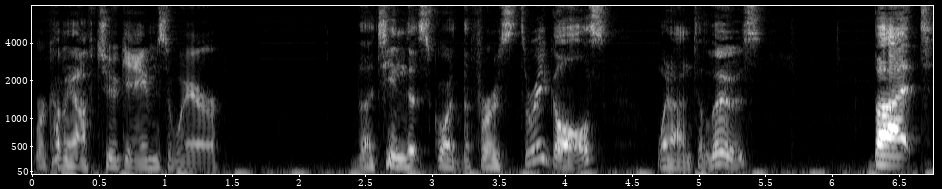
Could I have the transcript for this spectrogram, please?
we're coming off two games where the team that scored the first three goals went on to lose. But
